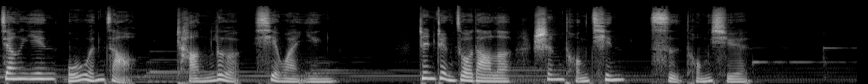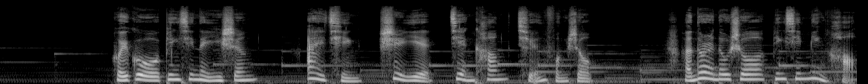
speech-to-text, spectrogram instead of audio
江阴吴文藻，长乐谢婉莹。”真正做到了生同亲，死同学。回顾冰心的一生，爱情、事业、健康全丰收。很多人都说冰心命好，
